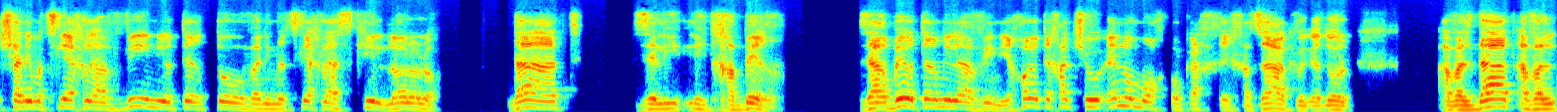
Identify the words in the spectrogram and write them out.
שאני מצליח להבין יותר טוב ואני מצליח להשכיל, לא, לא, לא. דעת זה להתחבר. זה הרבה יותר מלהבין. יכול להיות אחד שאין לו מוח כל כך חזק וגדול, אבל דעת, אבל,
